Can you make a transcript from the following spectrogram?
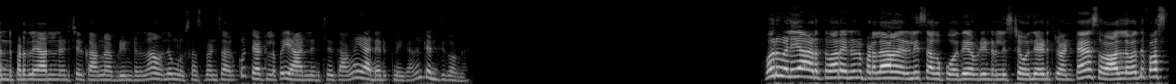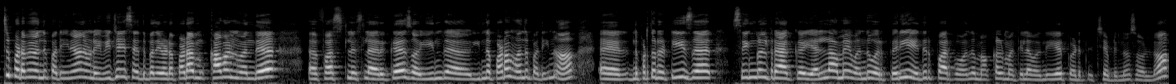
அந்த படத்தில் யார் நடிச்சிருக்காங்க அப்படின்றதுலாம் வந்து உங்களுக்கு சஸ்பென்ஸாக இருக்கும். தேட்டரில் போய் யார் நடிச்சிருக்காங்க யார் டைரக்ட் பண்ணியிருக்காங்கன்னு தெரிஞ்சுக்கோங்க. ஒரு வழியாக அடுத்த வாரம் என்னென்ன படம்லாம் ரிலீஸ் ஆக போகுது அப்படின்ற லிஸ்ட்டை வந்து எடுத்துட்டு வந்துட்டேன். ஸோ அதில் வந்து ஃபஸ்ட்டு படமே வந்து பார்த்திங்கன்னா நம்மளுடைய விஜய் சேதுபதியோட படம் கவன் வந்து ஃபஸ்ட் லிஸ்ட்டில் இருக்குது ஸோ இந்த இந்த படம் வந்து பார்த்திங்கன்னா இந்த படத்தோட டீசர் சிங்கிள் ட்ராக்கு எல்லாமே வந்து ஒரு பெரிய எதிர்பார்ப்பை வந்து மக்கள் மத்தியில் வந்து ஏற்படுத்துச்சு அப்படின்னு தான் சொல்லணும்.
